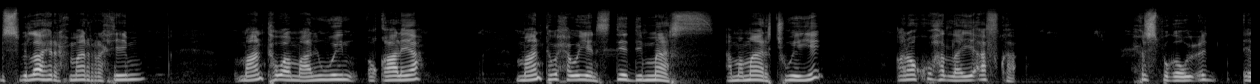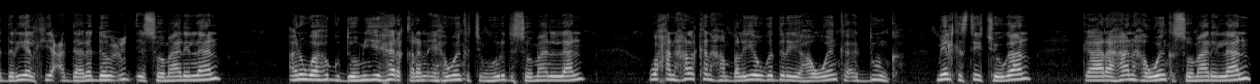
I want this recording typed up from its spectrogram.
bismillaahi raxmaan raxiim maanta waa maalin weyn oo qaali ah maanta waxa weeyaan sideedii maars ama maarj weeye. Anoo ku hadlaya afka xusbiga wcid ee daryeelka iyo cadaaladda wcid ee somalilan anigu waa gudoomiyey heer qaran ee haweenka jamhuuriyadda somalilan waxaan halkan hambalyo uga diraya haweenka adduunka meel kastay joogaan gaar ahaan haweenka somalilan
